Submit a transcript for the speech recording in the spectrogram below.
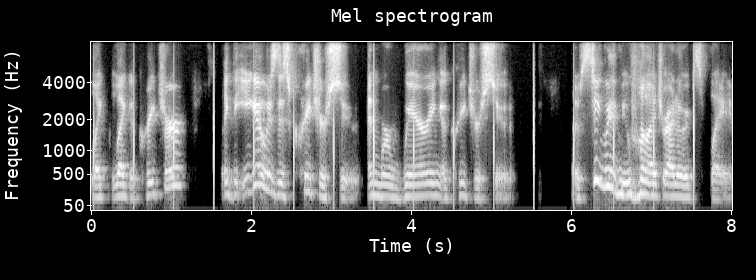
like, like a creature. Like the ego is this creature suit, and we're wearing a creature suit. So stick with me while I try to explain.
